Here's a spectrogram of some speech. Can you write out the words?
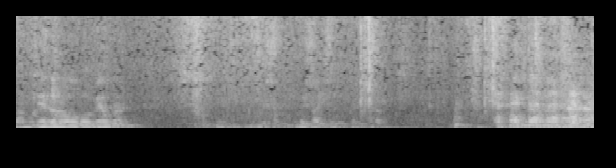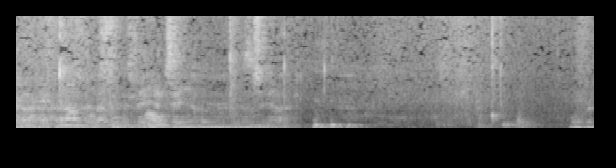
La moneda no la vol veure? Més baix de pensar. Ensenya, ensenya. Molt bé.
